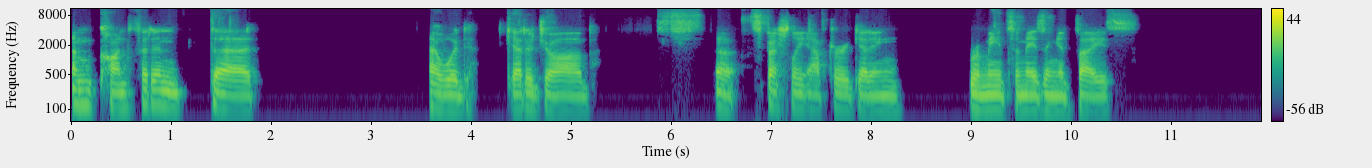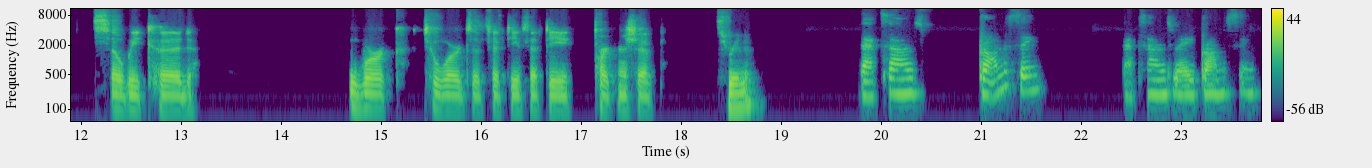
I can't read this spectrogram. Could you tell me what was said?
I'm confident that I would get a job, uh, especially after getting Ramit's amazing advice, so we could work towards a 50 50 partnership. Serena? That sounds promising. That sounds very promising.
